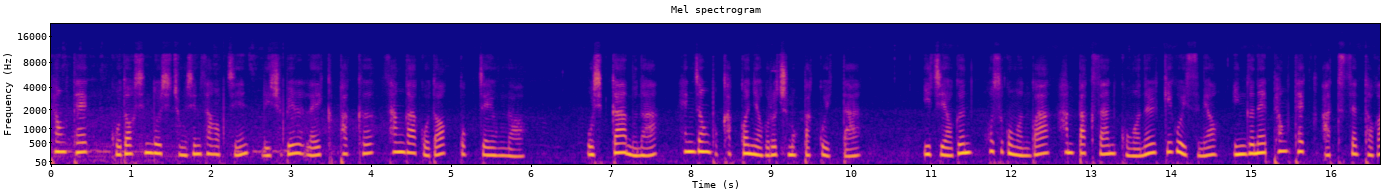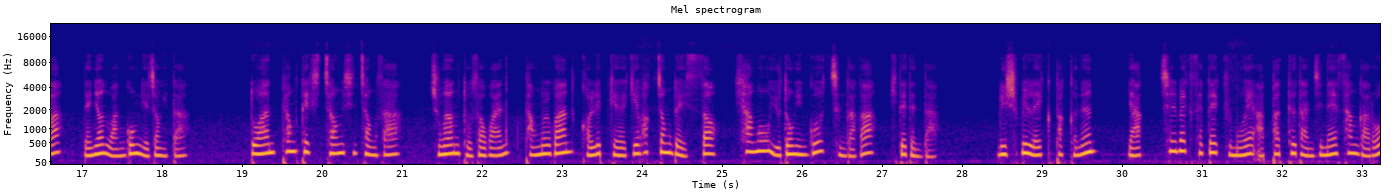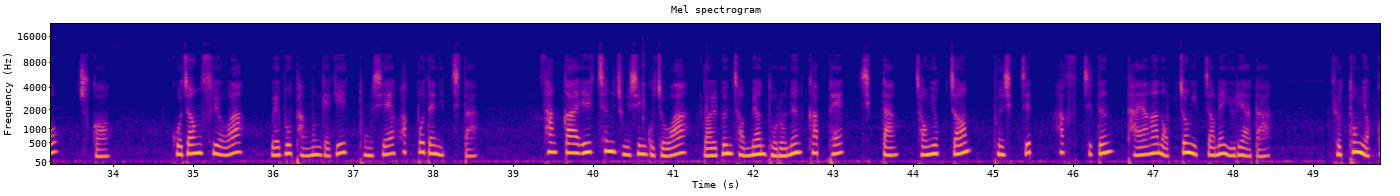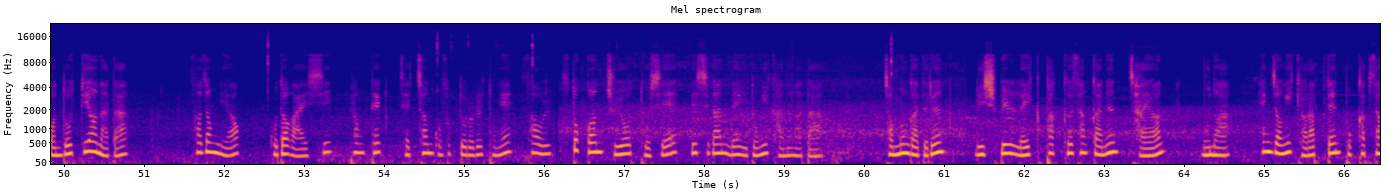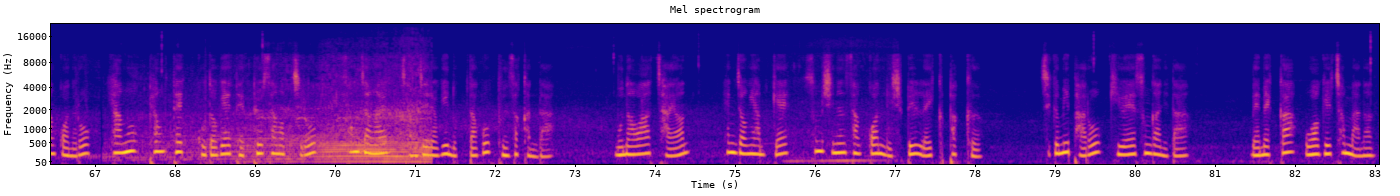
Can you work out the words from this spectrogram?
평택 고덕 신도시 중심 상업지인 리슈빌 레이크파크 상가 고덕 국제용러 50가 문화 행정복합권역으로 주목받고 있다. 이 지역은 호수공원과 한박산 공원을 끼고 있으며 인근의 평택 아트센터가 내년 완공 예정이다. 또한 평택시청 신청사, 중앙도서관, 박물관 건립 계획이 확정돼 있어 향후 유동인구 증가가 기대된다. 리슈빌 레이크파크는 약 700세대 규모의 아파트 단지 내 상가로 주거, 고정 수요와 외부 방문객이 동시에 확보된 입지다. 상가 1층 중심 구조와 넓은 전면 도로는 카페, 식당, 정육점, 분식집, 학습지 등 다양한 업종 입점에 유리하다. 교통 여건도 뛰어나다. 서정리역, 고덕 IC, 평택, 제천 고속도로를 통해 서울 수도권 주요 도시에 1시간 내 이동이 가능하다. 전문가들은 리슈빌 레이크파크 상가는 자연, 문화, 행정이 결합된 복합 상권으로 향후 평택 고덕의 대표 상업지로 성장할 잠재력이 높다고 분석한다. 문화와 자연, 행정이 함께 숨쉬는 상권 리슈빌 레이크파크. 지금이 바로 기회의 순간이다. 매매가 5억 1천만 원.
